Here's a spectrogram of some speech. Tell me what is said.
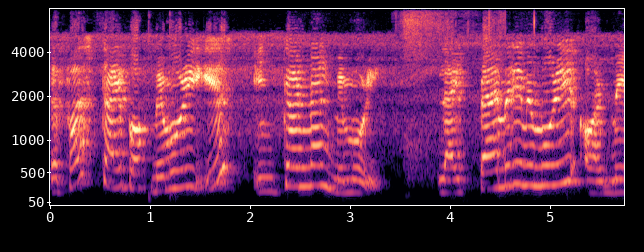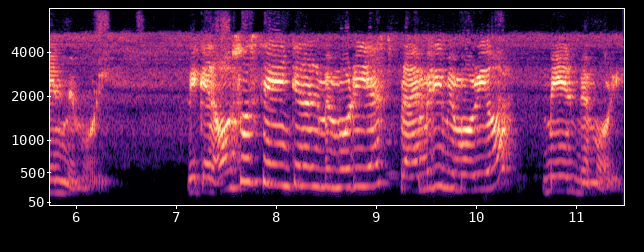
The first type of memory is internal memory like primary memory or main memory we can also say internal memory as primary memory or main memory.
